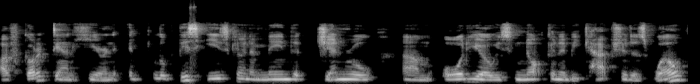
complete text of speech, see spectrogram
I've got it down here, and it, look, this is going to mean that general um, audio is not going to be captured as well.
